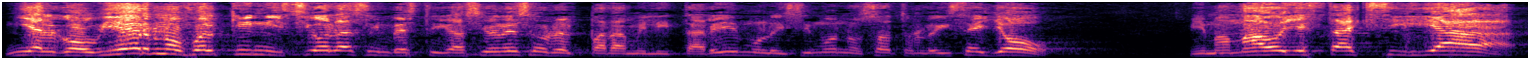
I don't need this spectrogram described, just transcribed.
Ni el gobierno fue el que inició las investigaciones sobre el paramilitarismo, lo hicimos nosotros, lo hice yo. Mi mamá hoy está exiliada,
